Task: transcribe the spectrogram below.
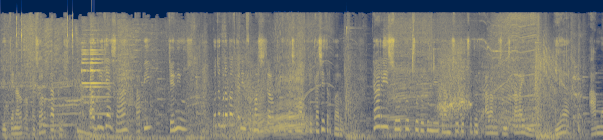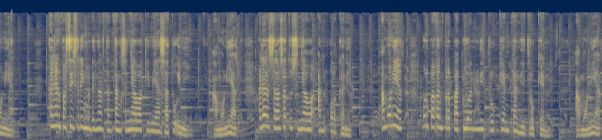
di channel Profesor Kardus. Tak beri jasa, tapi jenius untuk mendapatkan informasi dan notifikasi-notifikasi terbaru dari sudut-sudut bumi dan sudut-sudut alam semesta lainnya. Iya, amoniak. Kalian pasti sering mendengar tentang senyawa kimia satu ini. Amoniak adalah salah satu senyawa anorganik. Amoniak merupakan perpaduan nitrogen dan hidrogen. Amoniak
